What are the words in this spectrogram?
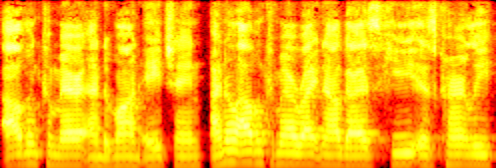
Alvin Kamara and De'Von Achane. I know Alvin Kamara right now, guys. He is currently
